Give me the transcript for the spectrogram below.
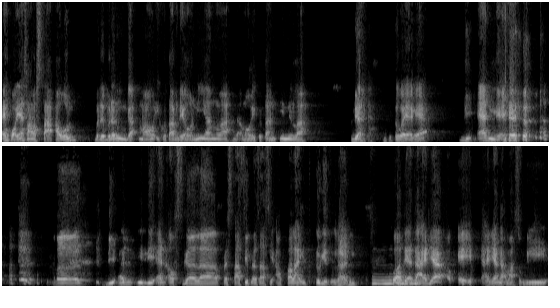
eh pokoknya selama setahun bener-bener nggak mau ikutan reunian lah nggak mau ikutan inilah udah itu kayak kayak di end kayak. Uh, di end di end of segala prestasi-prestasi apalah itu gitu kan. Hmm. Wah ternyata akhirnya oke okay, akhirnya nggak masuk di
